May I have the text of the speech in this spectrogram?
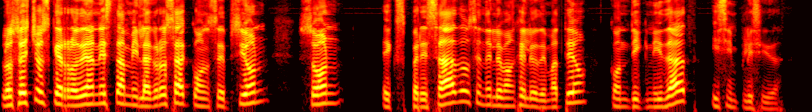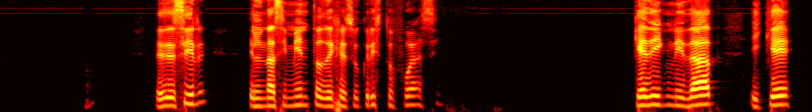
Los hechos que rodean esta milagrosa concepción son expresados en el Evangelio de Mateo con dignidad y simplicidad. Es decir, el nacimiento de Jesucristo fue así. Qué dignidad y qué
